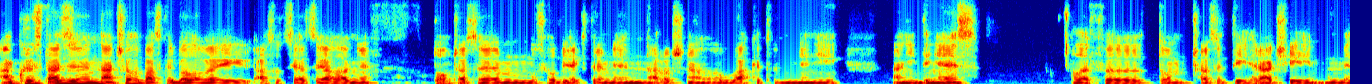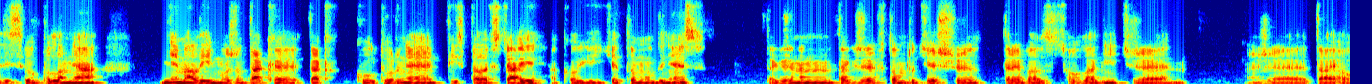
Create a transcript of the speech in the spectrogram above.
Akože stať na čele basketbalovej asociácie a hlavne v tom čase muselo byť extrémne náročné, ale ľahké to není ani dnes ale v tom čase tí hráči medzi sebou podľa mňa nemali možno také, tak kultúrne vyspelé vzťahy, ako je tomu dnes. Takže, takže v tomto tiež e, treba zohľadniť, že, že tá jeho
